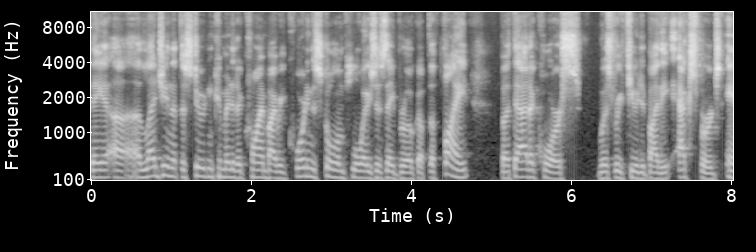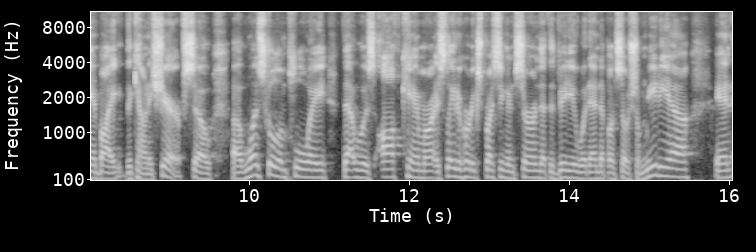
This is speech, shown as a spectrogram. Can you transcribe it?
They uh, alleging that the student committed a crime by recording the school employees as they broke up the fight. But that, of course, was refuted by the experts and by the county sheriff. So, uh, one school employee that was off camera is later heard expressing concern that the video would end up on social media. And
